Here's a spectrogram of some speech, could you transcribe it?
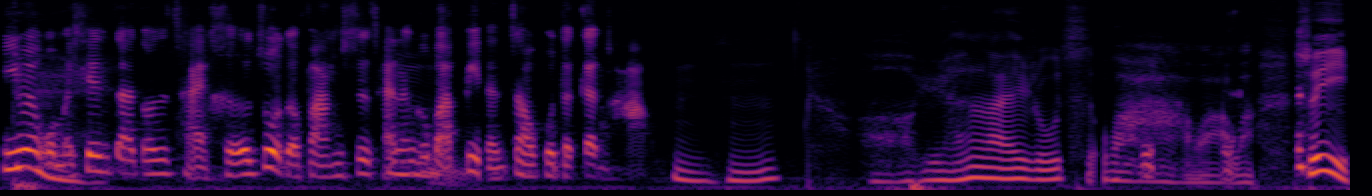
因为我们现在都是采合作的方式，才能够把病人照顾得更好。嗯哼，哦，原来如此，哇哇 哇！所以，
